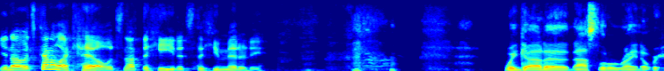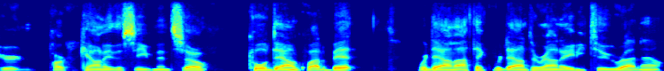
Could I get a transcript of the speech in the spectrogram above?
You know, it's kind of like hell. It's not the heat, it's the humidity. we got a nice little rain over here in Parker County this evening, so cooled down quite a bit. We're down, I think we're down to around 82 right now.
